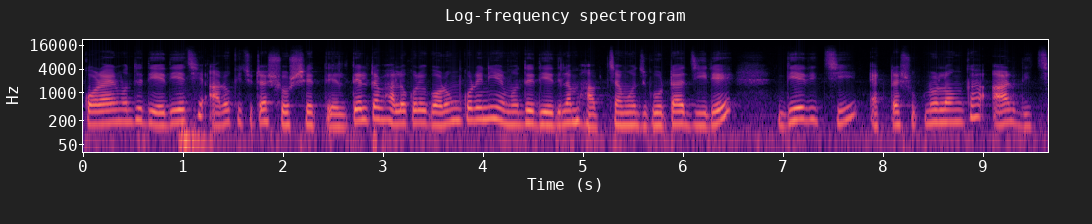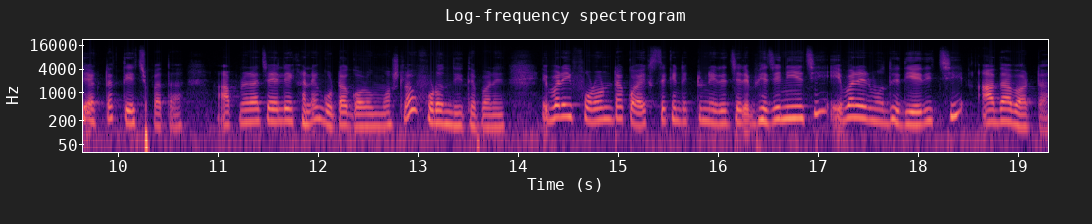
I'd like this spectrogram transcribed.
কড়াইয়ের মধ্যে দিয়ে দিয়েছি আরও কিছুটা সর্ষের তেল। তেলটা ভালো করে গরম করে নিয়ে এর মধ্যে দিয়ে দিলাম হাফ চামচ গোটা জিরে দিয়ে দিচ্ছি একটা শুকনো লঙ্কা আর দিচ্ছি একটা তেজপাতা। আপনারা চাইলে এখানে গোটা গরম মশলাও ফোড়ন দিতে পারেন। এবার এই ফোড়নটা কয়েক সেকেন্ড একটু নেড়ে চেড়ে ভেজে নিয়েছি। এবার এর মধ্যে দিয়ে দিচ্ছি আদা বাটা।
